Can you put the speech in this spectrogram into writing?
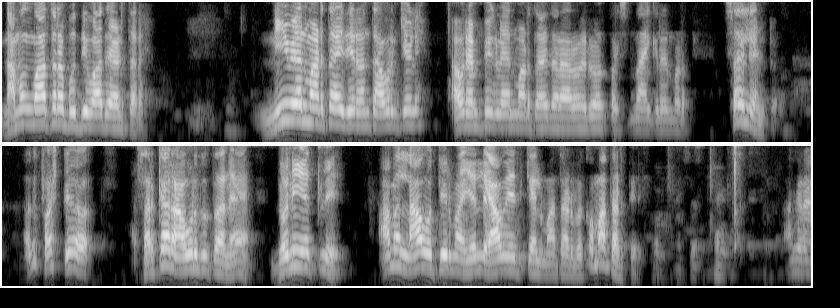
ನಮಗೆ ಮಾತ್ರ ಬುದ್ಧಿವಾದ ಹೇಳ್ತಾರೆ. ನೀವೇನು ಮಾಡ್ತಾ ಇದ್ದೀರಾ ಅಂತ ಅವ್ರನ್ನ ಕೇಳಿ. ಅವ್ರ ಎಂ ಪಿಗಳು ಏನು ಮಾಡ್ತಾ ಇದ್ದಾರೆ? ಅವ್ರ ವಿರೋಧ ಪಕ್ಷದ ನಾಯಕರು ಏನು ಮಾಡ್ತಾರೆ ಸೈಲೆಂಟು. ಅದು ಫಸ್ಟ್ ಸರ್ಕಾರ ಅವ್ರದ್ದು ತಾನೇ. ಧ್ವನಿ ಎತ್ತಲಿ ಆಮೇಲೆ ನಾವು ತೀರ್ಮಾನ ಎಲ್ಲಿ, ಯಾವ ವೇದಿಕೆಯಲ್ಲಿ ಮಾತಾಡ್ಬೇಕೋ ಮಾತಾಡ್ತೀವಿ. ಹಂಗಾರೆ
